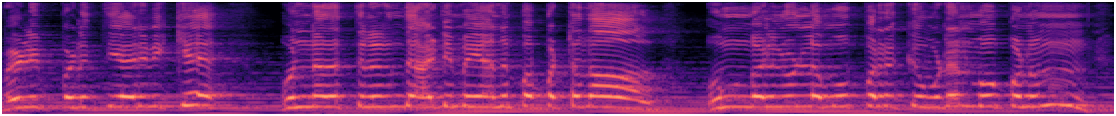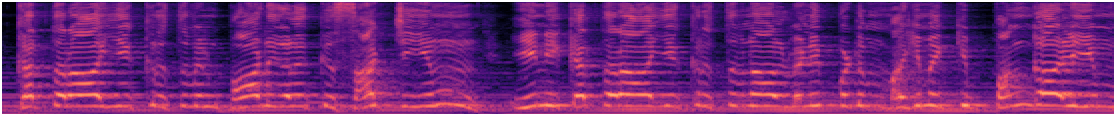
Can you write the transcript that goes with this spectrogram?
வெளிப்படுத்தி அறிவிக்க உன்னதத்திலிருந்து அடிமை அனுப்பப்பட்டதால் உங்களில் உள்ள மூப்பருக்கு உடன் மூப்பனும் கர்த்தராகிய கிறிஸ்துவின் பாடுகளுக்கு சாட்சியும் இனி கர்த்தராகிய கிறிஸ்துவினால் வெளிப்படும் மகிமைக்கு பங்காளியும்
